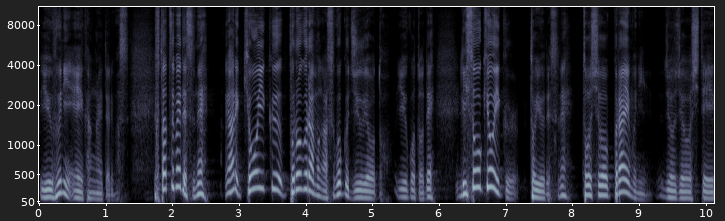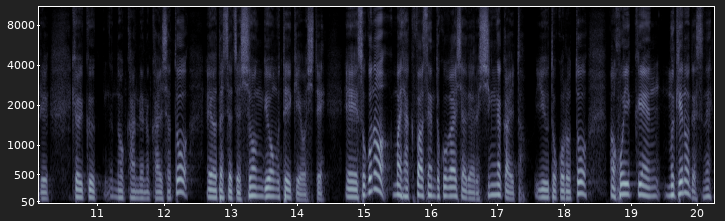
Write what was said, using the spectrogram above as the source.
いうふうに考えております。2つ目ですね。やはり教育プログラムがすごく重要ということで理想教育というですね東証プライムに上場している教育の関連の会社と私たちは資本業務提携をしてそこの100%子会社である進学会というところと保育園向けのですね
